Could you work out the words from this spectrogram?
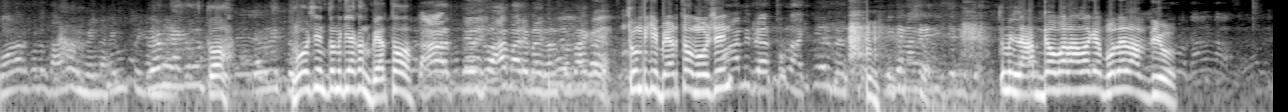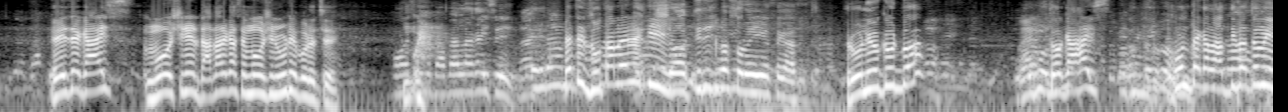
না তো, মহসিন, তুমি কি এখন ব্যর্থ? তুমি কি ব্যর্থ না দিয়ে। তুমি লাভ দাও বলে, আমাকে বলে লাভ দিও। এই যে গাইস মৌসিনের দাদার কাছে মৌসিন উঠে পড়েছে। জুতা লইলে কি? 30 বছর হয়ে গেছে গাছ। রনিও কি উঠবো? তো গাইস কোন থেকে লাভ দিবা তুমি?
